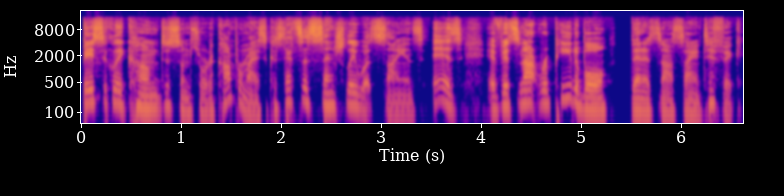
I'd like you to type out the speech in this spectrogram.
basically come to some sort of compromise because that's essentially what science is. If it's not repeatable, then it's not scientific.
